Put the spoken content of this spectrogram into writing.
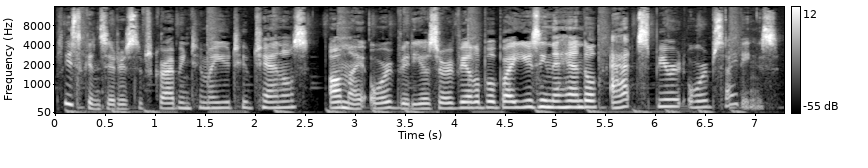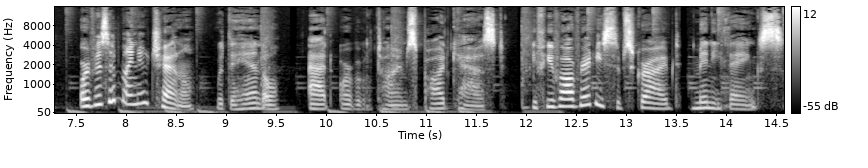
please consider subscribing to my YouTube channels. All my orb videos are available by using the handle at Spirit Orb Sightings, or visit my new channel with the handle at Orbicle Times Podcast. If you've already subscribed, many thanks.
